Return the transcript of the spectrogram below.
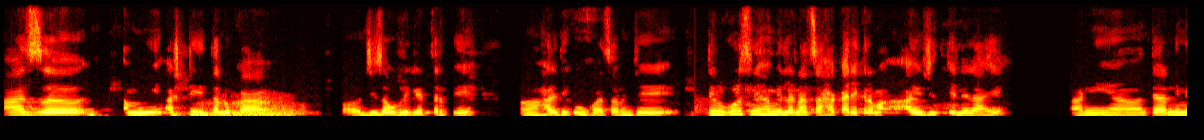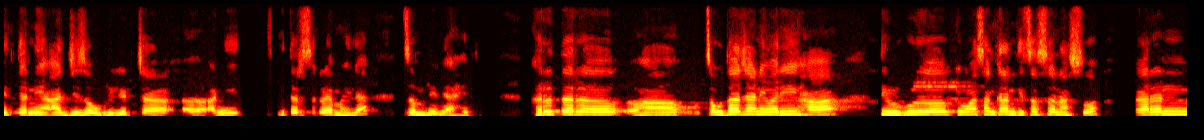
आज आम्ही आष्टी तालुका जिजाऊ ब्रिगेडतर्फे हळदी कुंकवाचा म्हणजे तिळगुळ स्नेहमिलनाचा हा कार्यक्रम आयोजित केलेला आहे. आणि त्या निमित्ताने आज जिजाऊ ब्रिगेडच्या आणि इतर सगळ्या महिला जमलेल्या आहेत. खरं तर हा चौदा जानेवारी हा तिळगुळ किंवा संक्रांतीचा सण असतो. कारण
